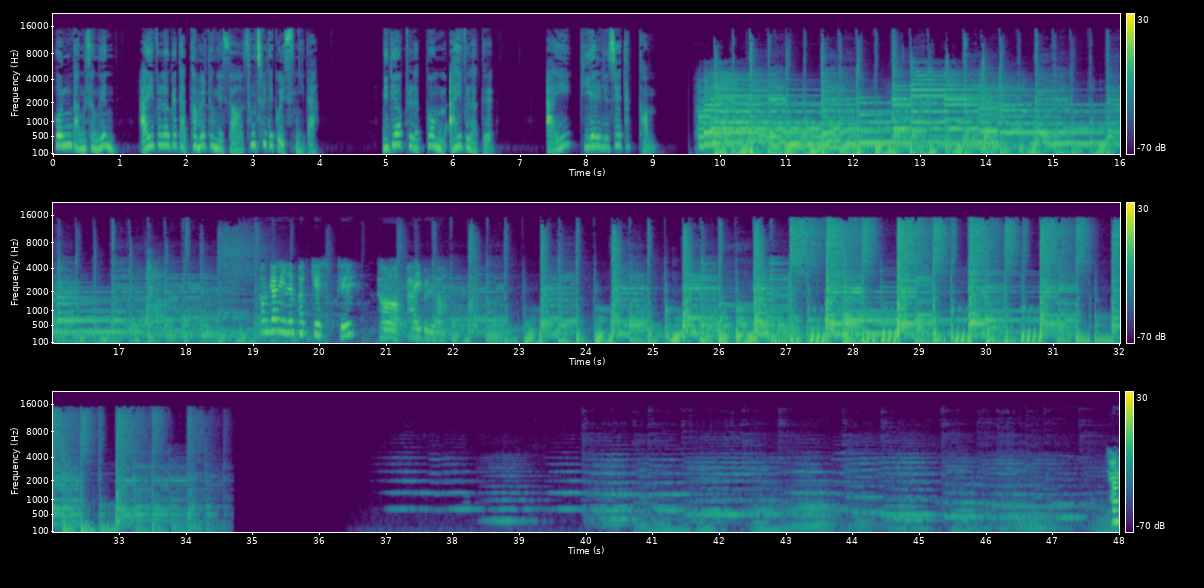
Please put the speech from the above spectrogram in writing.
본 방송은 아이블로그닷컴을 통해서 송출되고 있습니다. 미디어 플랫폼 아이블로그 iblog.com 성경 읽는 팟캐스트 더 바이블러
